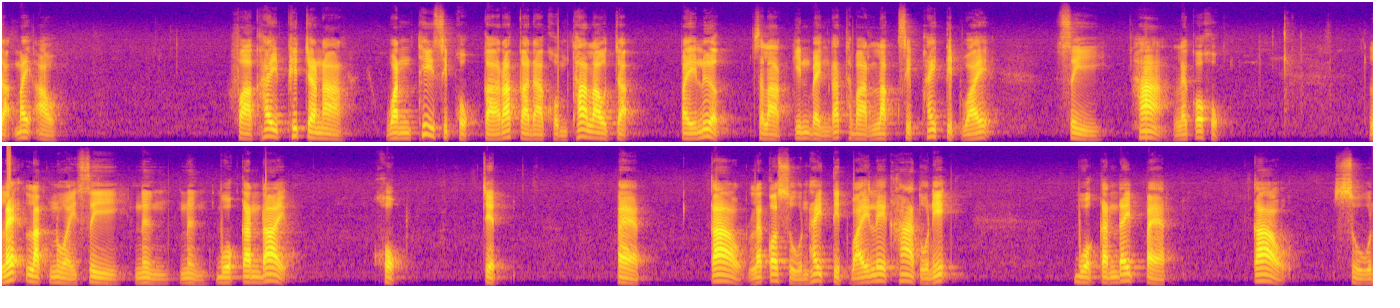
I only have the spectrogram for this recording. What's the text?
จะไม่เอา ฝากให้พิจารณาวันที่ 16 กรกฎาคม ถ้าเราจะไปเลือกสลากกินแบ่งรัฐบาลหลัก 10 ให้ติดไว้ 4 5 และก็ 6 และหลักหน่วย 4 1 1 บวกกันได้ 6 8 9 แล้วก็ 0 ให้ติดไว้เลข 5 ตัวนี้ บวกกันได้ 8 9 0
